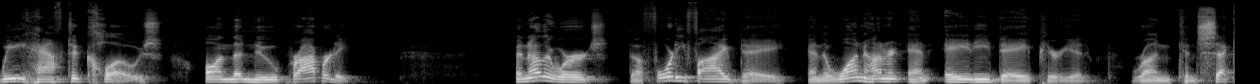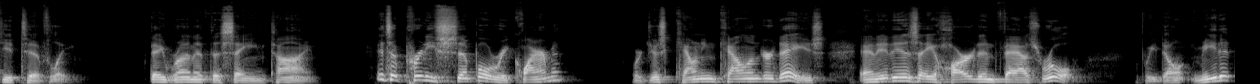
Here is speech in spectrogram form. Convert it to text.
we have to close on the new property. In other words, the 45 day and the 180 day period run consecutively. They run at the same time. It's a pretty simple requirement. We're just counting calendar days, and it is a hard and fast rule. If we don't meet it,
